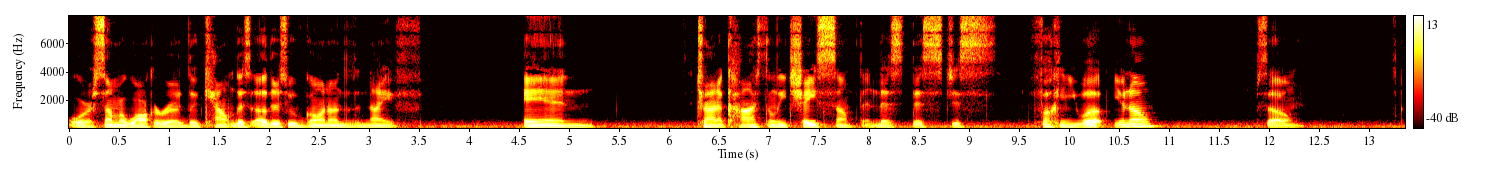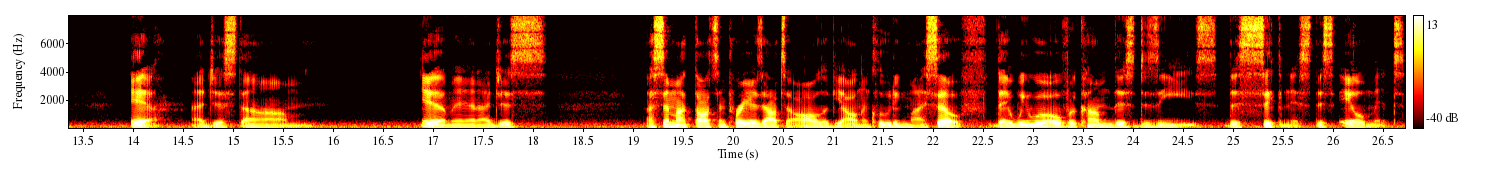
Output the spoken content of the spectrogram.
or Summer Walker or the countless others who've gone under the knife and trying to constantly chase something that's that's just fucking you up, you know? So yeah. I just um yeah, man, I just I send my thoughts and prayers out to all of y'all, including myself, that we will overcome this disease, this sickness, this ailment.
